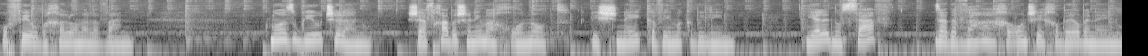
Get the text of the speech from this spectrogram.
הופיעו בחלון הלבן. כמו הזוגיות שלנו, שהפכה בשנים האחרונות לשני קווים מקבילים. ילד נוסף זה הדבר האחרון שיחבר בינינו.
